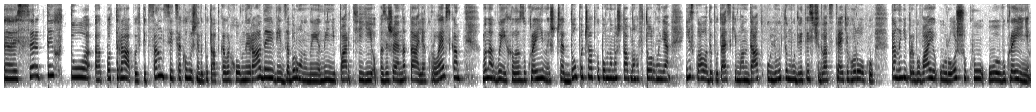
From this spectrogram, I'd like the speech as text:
Е, Серед тих, хто е, потрапив під санкції, це колишня депутатка Верховної Ради від забороненої нині партії ОПЗЖ Наталія Королевська. Вона виїхала з України ще до початку повномасштабного вторгнення і склала депутатський мандат у лютому 2023 року. Та нині перебуває у розшуку в Україні.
